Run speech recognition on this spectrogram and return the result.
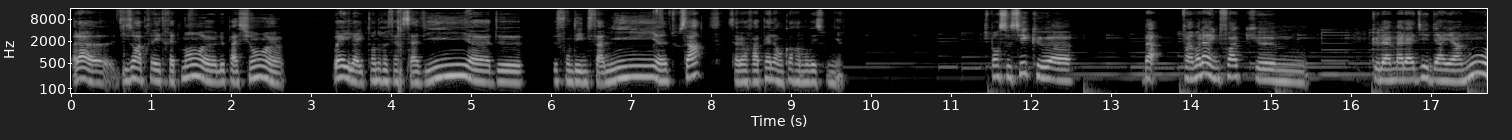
voilà, euh, dix ans après les traitements, euh, le patient, ouais, il a eu le temps de refaire sa vie, de, de fonder une famille, tout ça. Ça leur rappelle encore un mauvais souvenir. Je pense aussi que, bah, enfin voilà, une fois que que la maladie est derrière nous,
